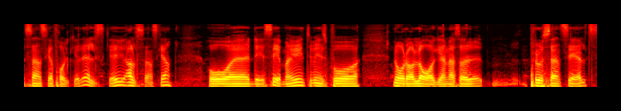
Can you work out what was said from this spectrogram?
svenska folket älskar ju allsvenskan. Och eh, det ser man ju inte minst på några av lagen. Alltså, procentuellt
